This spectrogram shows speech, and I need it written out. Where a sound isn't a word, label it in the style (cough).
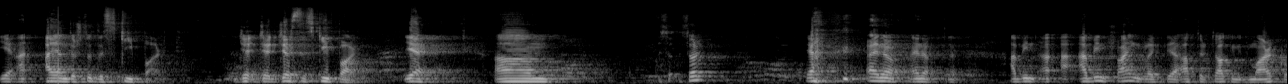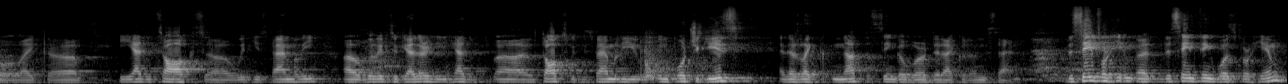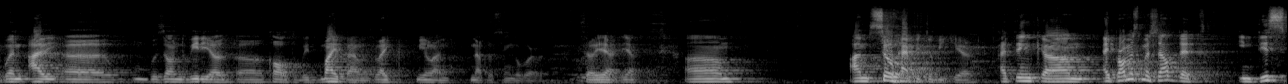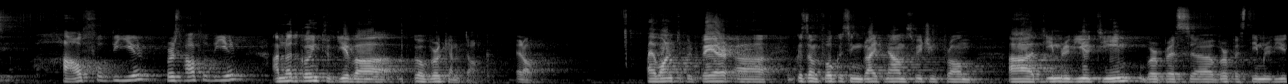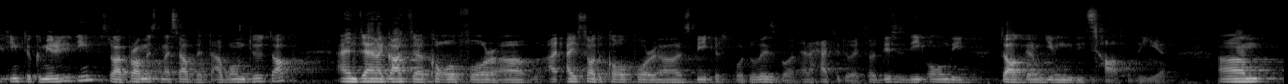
Yeah, I, I understood the ski part. J- j- just the ski part. Yeah. Um, so, sorry? Yeah, (laughs) I know, I know. I've been, I, I've been trying, like, after talking with Marco, like, uh, he had talks uh, with his family. Uh, we lived together. He had uh, talks with his family in Portuguese, and there's like not a single word that I could understand. The same for him. Uh, the same thing was for him when I uh, was on the video uh, calls with my family. Like Milan, not a single word. So yeah, yeah. Um, I'm so happy to be here. I think um, I promised myself that in this half of the year, first half of the year, I'm not going to give a, a WordCamp talk at all. I wanted to prepare uh, because I'm focusing right now. I'm switching from uh, team review team, WordPress, uh, WordPress team review team to community team. So I promised myself that I won't do the talk. And then I got a call for, uh, I, I, saw the call for uh, speakers for the Lisbon, and I had to do it. So this is the only talk that I'm giving this half of the year. Um,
